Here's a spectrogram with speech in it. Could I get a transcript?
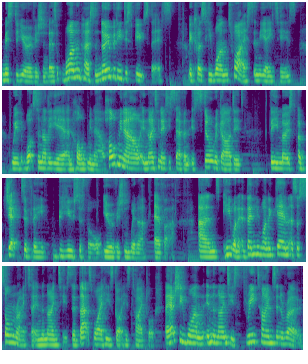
Mr. Eurovision. There's one person, nobody disputes this because he won twice in the 80s with What's Another Year and Hold Me Now. Hold Me Now in 1987 is still regarded the most objectively beautiful Eurovision winner ever. And he won it. And then he won again as a songwriter in the 90s. So that's why he's got his title. They actually won in the 90s three times in a row.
